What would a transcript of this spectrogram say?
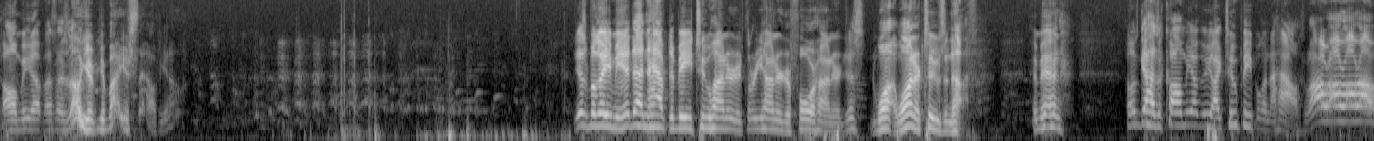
Call me up. I says, "Oh, you're you're by yourself, you know." Just believe me, it doesn't have to be 200 or 300 or 400. Just one, one or two is enough. Amen. Those guys will call me up. There'll be like two people in the house. Rah.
